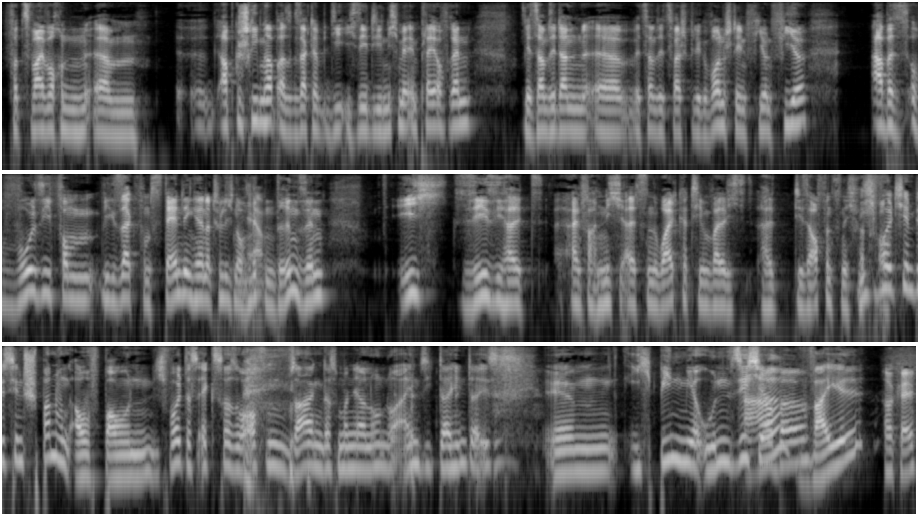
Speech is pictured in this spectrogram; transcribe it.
vor zwei Wochen ähm, äh, abgeschrieben habe, also gesagt habe, die, ich sehe die nicht mehr im Playoff-Rennen. Jetzt haben sie dann, äh, jetzt haben sie zwei Spiele gewonnen, stehen 4 und 4. Aber obwohl sie vom, wie gesagt, vom Standing her natürlich noch Ja. mittendrin sind, ich sehe sie halt einfach nicht als ein Wildcard-Team, weil ich halt dieser Offense nicht Ich vertraue. wollte hier ein bisschen Spannung aufbauen. Ich wollte das extra so offen sagen, dass man ja nur, nur ein Sieg dahinter ist. Ähm, ich bin mir unsicher, Aber- weil Okay.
